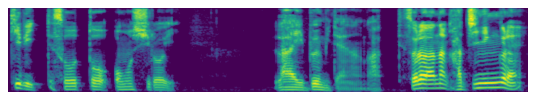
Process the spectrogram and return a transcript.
きり言って相当面白いライブみたいなのがあって。それはなんか8人ぐらい？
